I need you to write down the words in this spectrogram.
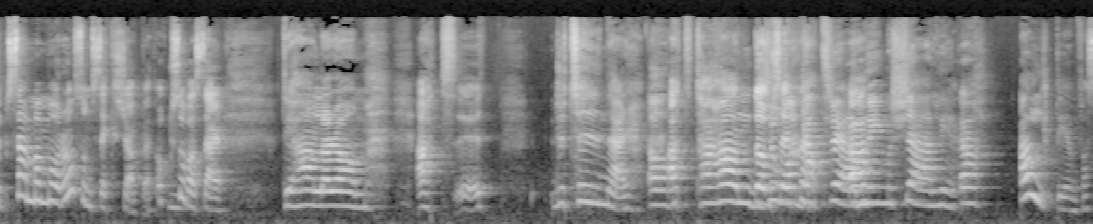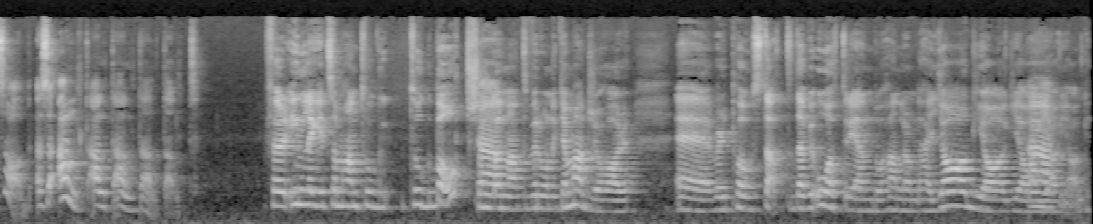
typ samma morgon som sexköpet också mm. var så här. Det handlar om att eh, rutiner, ja. att ta hand om Yoga, sig själv. träning ja. och kärlek. Ja. Allt är en fasad. Alltså allt, allt, allt, allt, allt. För inlägget som han tog, tog bort, som ja. bland annat Veronica Maggio har eh, repostat, där vi återigen då handlar om det här jag, jag, jag, jag, jag.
